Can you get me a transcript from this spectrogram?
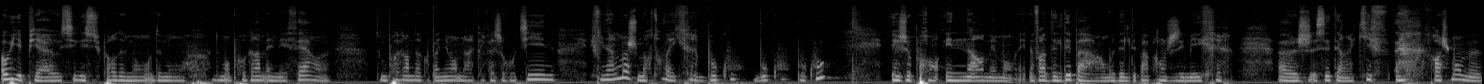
ah oui, et puis il y a aussi les supports de mon, de mon, de mon programme MFR, de mon programme d'accompagnement Miracle Fajr Routine. Et finalement, je me retrouve à écrire beaucoup, beaucoup, beaucoup. Et je prends énormément. Enfin, dès le départ, hein, dès le départ, par j'aimais écrire. Euh, C'était un kiff. Franchement, me,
